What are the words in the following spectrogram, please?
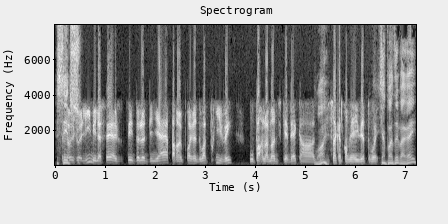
C'est un joli, mais il a fait ajouter de Lotbinière par un projet de loi privé au Parlement du Québec en 1888. Oui. Capoté pareil,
